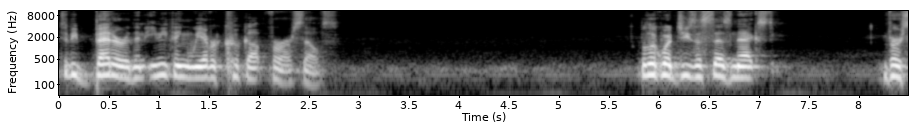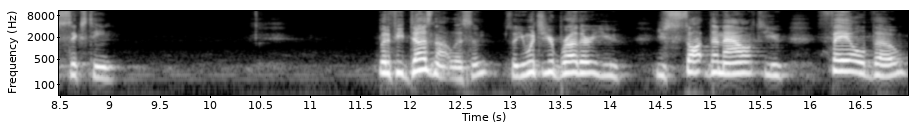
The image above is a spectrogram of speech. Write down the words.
to be better than anything we ever cook up for ourselves? But look what Jesus says next. Verse 16. But if he does not listen, so you went to your brother, you, you sought them out, you failed though.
